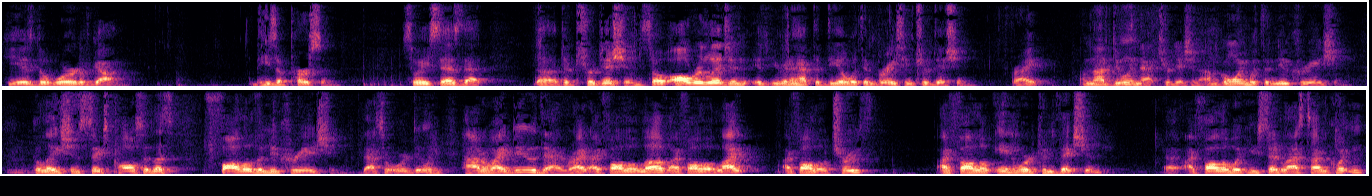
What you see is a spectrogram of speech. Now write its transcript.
He is the Word of God. He's a person. So he says that the, the tradition. So all religion is you're going to have to deal with embracing tradition, right? I'm not doing that tradition. I'm going with the new creation. Mm-hmm. Galatians 6, Paul said, let's follow the new creation. That's what we're doing. How do I do that, right? I follow love, I follow light, I follow truth, I follow inward conviction. Uh, I follow what you said last time, Quentin,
